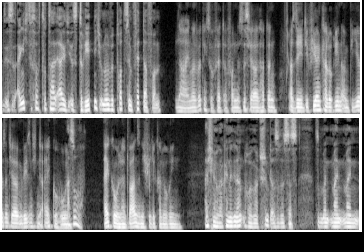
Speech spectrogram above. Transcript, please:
es ist eigentlich das ist doch total ärgerlich. Es dreht nicht und man wird trotzdem fett davon. Nein, man wird nicht so fett davon. Das ist ja, hat dann, also die, die vielen Kalorien am Bier sind ja im Wesentlichen der Alkohol. Ach so. Alkohol hat wahnsinnig viele Kalorien. Habe ich mir gar keine Gedanken drüber gemacht. Stimmt, also das ist so mein, mein, mein,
